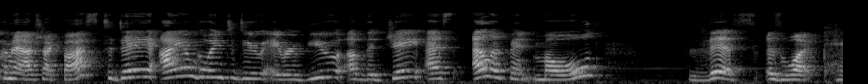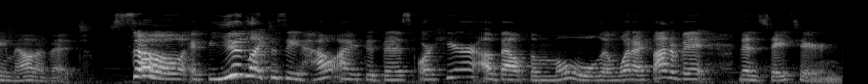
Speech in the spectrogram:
welcome to Abstract Boss. Today I am going to do a review of the JS Elephant mold. This is what came out of it. So if you'd like to see how I did this or hear about the mold and what I thought of it, then stay tuned.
